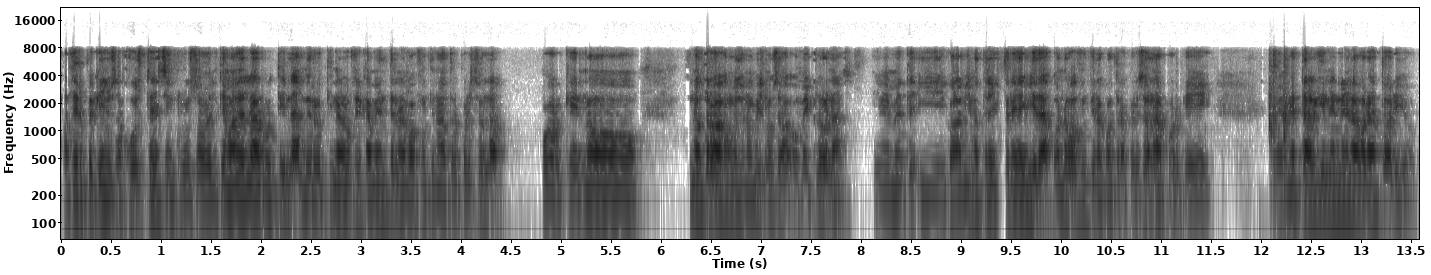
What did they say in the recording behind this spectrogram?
hacer pequeños ajustes, incluso el tema de la rutina, mi rutina lógicamente no le va a funcionar a otra persona porque no, no trabajamos en lo mismo, o sea, o me clonas y, me mete, y con la misma trayectoria de vida, o no va a funcionar con otra persona porque me mete alguien en el laboratorio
